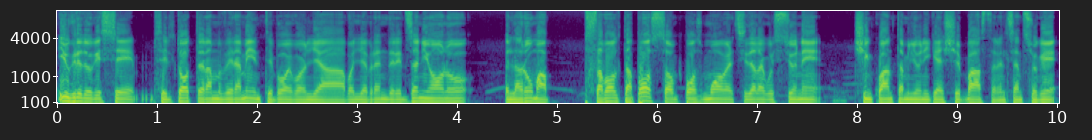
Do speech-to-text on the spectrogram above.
Io credo che se, se il Tottenham veramente poi voglia, voglia prendere Zaniolo, la Roma stavolta possa un po' smuoversi dalla questione 50 milioni cash e basta, nel senso che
